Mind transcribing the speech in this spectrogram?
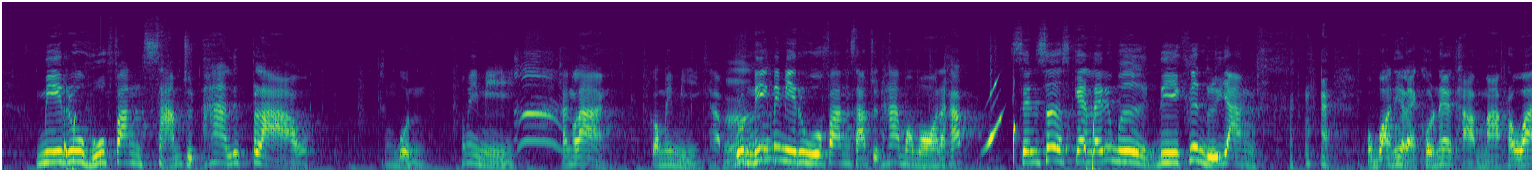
10 มีรูหูฟัง 3.5 หรือเปล่า ข้างบนก็ไม่มีข้างล่างก็ไม่มีครับรุ่นนี้ไม่มีรูหูฟัง 3.5 มมนะครับเซ็นเซอร์สแกนลายนิ้วมือดีขึ้นหรือยัง ผมว่านี่หลายคนน่าจะถามมา เพราะว่า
